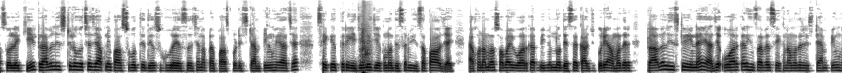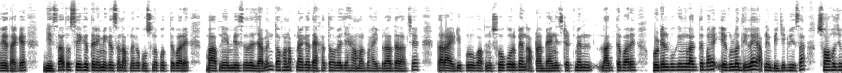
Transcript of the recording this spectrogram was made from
আসলে কি? ট্রাভেল হিস্ট্রি হচ্ছে যে আপনি পার্শ্ববর্তী দেশ ঘুরে এসেছেন আপনার পাসপোর্ট স্ট্যাম্পিং হয়ে আছে সেক্ষেত্রে ইজিলি যে কোনো দেশের ভিসা পাওয়া যায়। এখন আমরা সবাই ওয়ার্কার বিভিন্ন দেশে কাজ করি আমাদের ট্রাভেল হিস্ট্রি নেই। এ ওয়ার্কার হিসাবে সেখানে আমাদের স্ট্যাম্পিং হয়ে থাকে ভিসা তো সেই ক্ষেত্রে ইমিগ্রেশন আপনাকে প্রশ্ন করতে পারে বা আপনি এমবিসিতে যাবেন তখন আপনাকে দেখাতে হবে যে হ্যাঁ, আমার ভাই ব্রাদার আছে তার আইডি প্রুফ আপনি শো করবেন আপনার ব্যাংক স্টেটমেন্ট লাগতে পারে হোটেল বুকিং লাগতে পারে, এগুলো দিলে আপনি ভিজিট ভিসা সহজে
